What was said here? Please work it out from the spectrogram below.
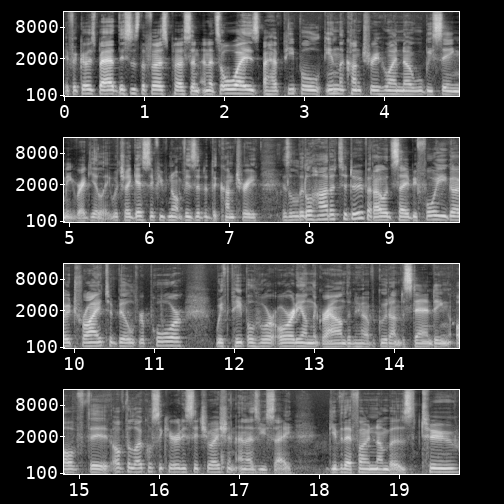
if it goes bad, this is the first person. And it's always, I have people in the country who I know will be seeing me regularly, which I guess if you've not visited the country is a little harder to do. But I would say before you go, try to build rapport with people who are already on the ground and who have a good understanding of the, of the local security situation. And as you say, give their phone numbers to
